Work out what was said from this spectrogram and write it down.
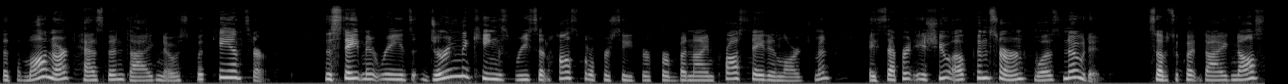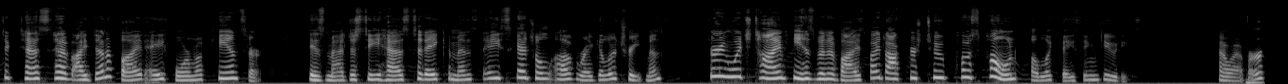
that the monarch has been diagnosed with cancer. The statement reads During the king's recent hospital procedure for benign prostate enlargement, a separate issue of concern was noted. Subsequent diagnostic tests have identified a form of cancer. His Majesty has today commenced a schedule of regular treatments, during which time he has been advised by doctors to postpone public facing duties. However,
